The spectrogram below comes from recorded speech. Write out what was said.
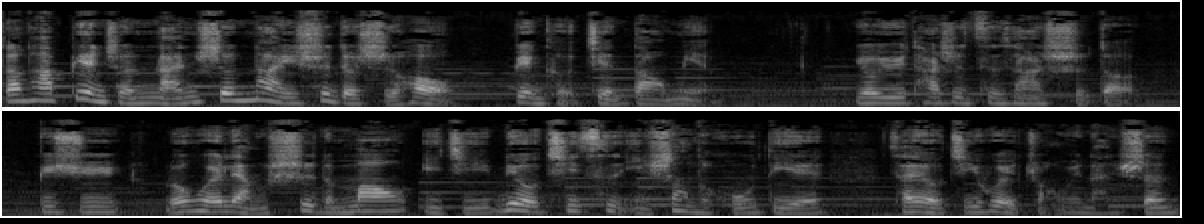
当他变成男生那一世的时候，便可见到面。由于他是自杀死的，必须轮回两世的猫以及六七次以上的蝴蝶，才有机会转为男生。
